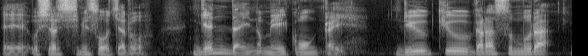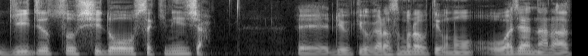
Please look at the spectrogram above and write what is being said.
えー、後ろしみそうちゃる現代の名工会琉球ガラス村技術指導責任者、えー、琉球ガラス村っていうのわじゃなら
